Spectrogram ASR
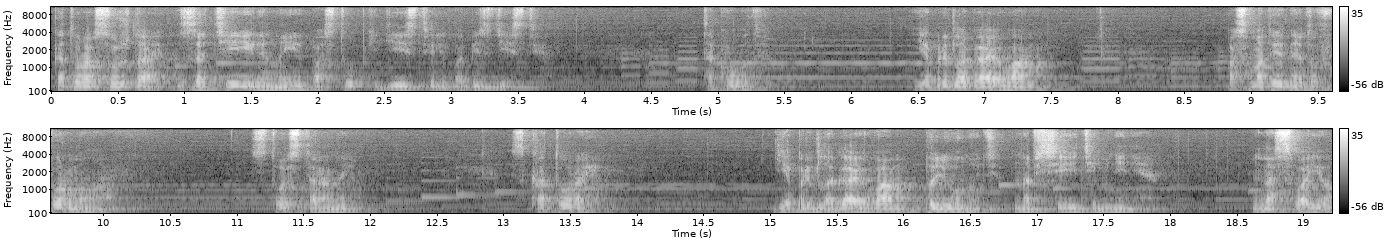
который осуждает за те или иные поступки, действия либо бездействия. Так вот, я предлагаю вам посмотреть на эту формулу с той стороны, с которой я предлагаю вам плюнуть на все эти мнения, на свое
